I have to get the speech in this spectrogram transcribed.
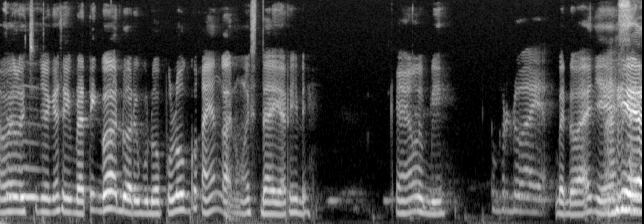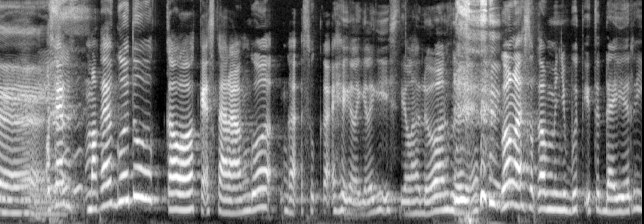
Oh, lucu juga sih. Berarti gue 2020 gue kayaknya nggak nulis diary deh. Kayaknya lebih berdoa ya? Berdoa aja. Ya makanya makanya gue tuh kalau kayak sekarang gue nggak suka eh lagi-lagi istilah doang sebenarnya. Gue nggak suka menyebut itu diary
